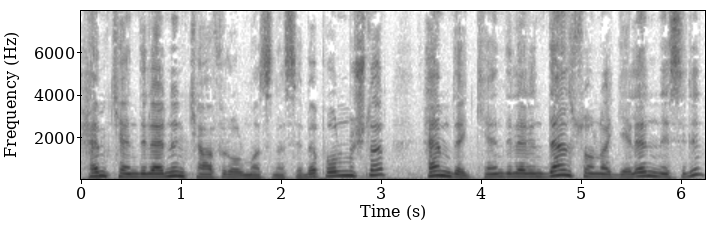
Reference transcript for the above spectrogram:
hem kendilerinin kafir olmasına sebep olmuşlar hem de kendilerinden sonra gelen neslin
